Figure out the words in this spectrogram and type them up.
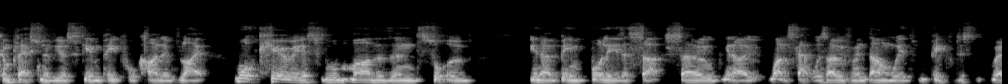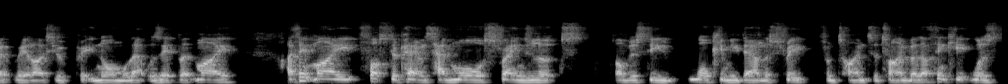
complexion of your skin. People kind of like more curious rather than sort of you know being bullied as such. So you know once that was over and done with, people just re- realised you were pretty normal. That was it. But my I think my foster parents had more strange looks obviously walking me down the street from time to time. But I think it was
